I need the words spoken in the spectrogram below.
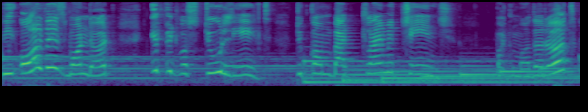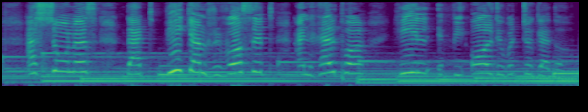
We always wondered if it was too late to combat climate change. But Mother Earth has shown us that we can reverse it and help her heal if we all do it together.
